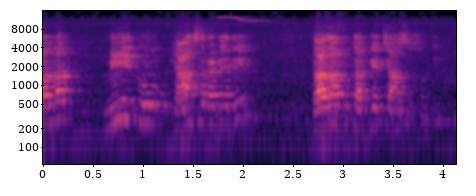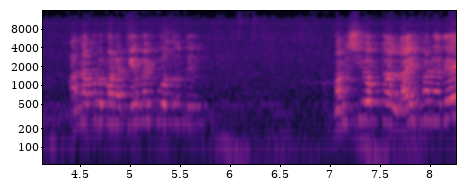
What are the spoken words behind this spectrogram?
వల్ల మీకు క్యాన్సర్ అనేది దాదాపు తగ్గే ఛాన్సెస్ ఉంది. అన్నప్పుడు మనకి ఏమైపోతుంది మనిషి యొక్క లైఫ్ అనేదే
